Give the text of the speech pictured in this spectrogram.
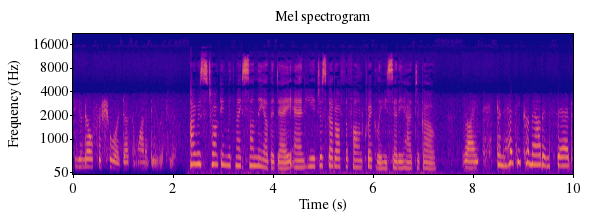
do you know for sure doesn't want to be with you? I was talking with my son the other day, and he just got off the phone quickly. He said he had to go. Right. And has he come out and said,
